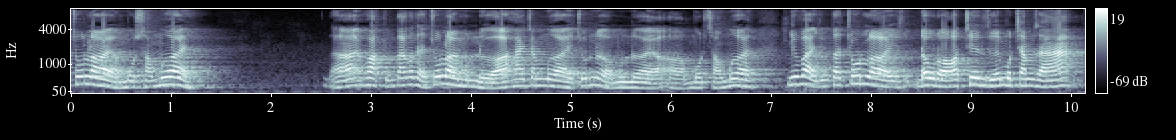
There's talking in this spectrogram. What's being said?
chốt lời ở 160 Đấy, hoặc chúng ta có thể chốt lời một nửa 210 chốt nửa một nửa ở 160 như vậy chúng ta chốt lời đâu đó trên dưới 100 giá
